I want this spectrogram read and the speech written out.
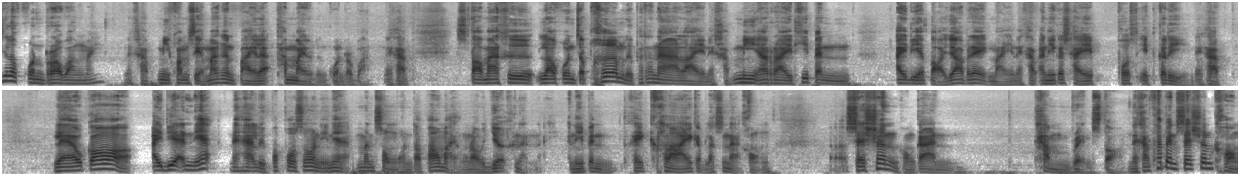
ที่เราควรระวังไหมนะครับมีความเสี่ยงมากเกินไปและทำไมเราถึงควรระวังนะครับ ต่อมาคือเราควรจะเพิ่มหรือพัฒนาอะไรนะครับ มีอะไรที่เป็นไอเดียต่อยอดไปได้อีกไหมนะครับ อันนี้ก็ใช้ post it ก็ดีนะครับ แล้วก็ไอเดียอันเนี้ยนะฮะหรือ proposal นี้เนี่ยมันส่งผลต่อเป้าหมายของเราเยอะขนาดไหน อันนี้เป็นคล้ายๆกับลักษณะของ session ของการทำ brainstorm นะครับถ้าเป็น session ของ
